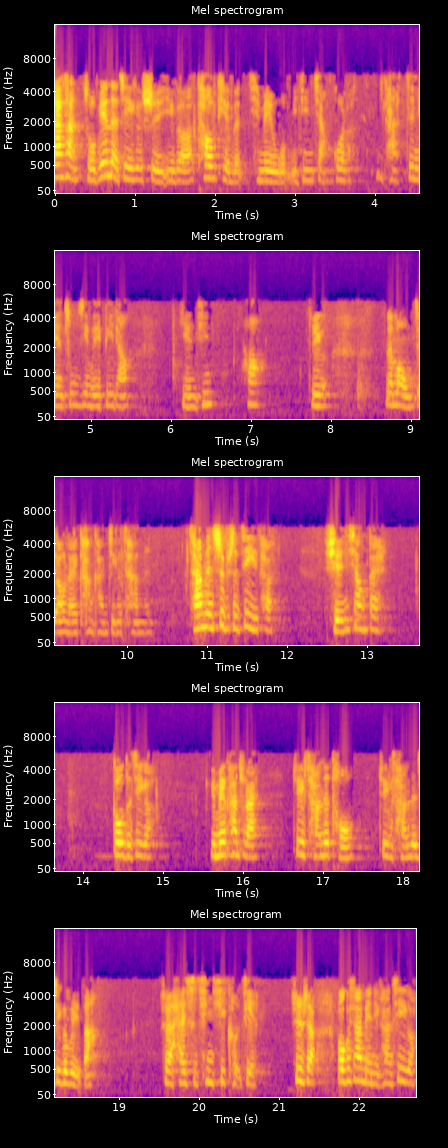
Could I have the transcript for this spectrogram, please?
大家看左边的这个是一个饕餮纹，前面我们已经讲过了。你看正面中心为鼻梁，眼睛，哈，这个。那么我们就要来看看这个蚕纹，蚕纹是不是这一套悬象带勾的这个？有没有看出来？这个蚕的头，这个蚕的这个尾巴，所以还是清晰可见，是不是？包括下面你看这个，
